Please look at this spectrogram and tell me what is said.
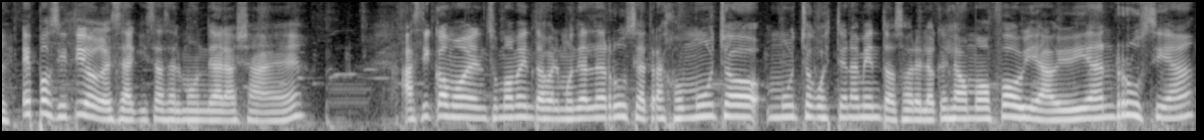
es positivo que sea quizás el mundial allá, ¿eh? Así como en su momento el mundial de Rusia trajo mucho, mucho cuestionamiento sobre lo que es la homofobia vivida en Rusia,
